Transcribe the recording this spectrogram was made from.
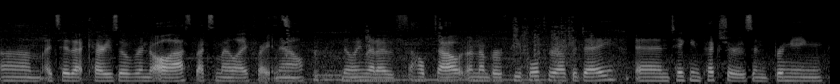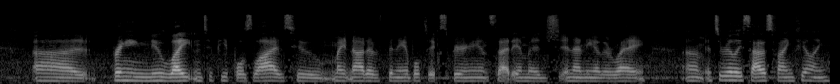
Um, I'd say that carries over into all aspects of my life right now, knowing that I've helped out a number of people throughout the day and taking pictures and bringing uh, bringing new light into people's lives who might not have been able to experience that image in any other way. Um, it's a really satisfying feeling.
